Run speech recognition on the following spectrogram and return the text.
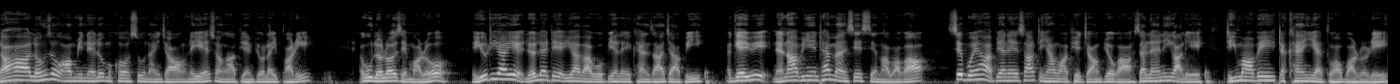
ဒါဟာအလုံးစုံအောင်မြင်တယ်လို့မခေါ်ဆိုနိုင်ကြောင်းနေရဲဆွမ်ကပြန်ပြောလိုက်ပါတယ်အခုလောလောဆယ်မှာတော့အယူတရရဲ့လွတ်လပ်တဲ့အရာသာကိုပြန်လည်ခန်းစားကြပြီးအကယ်၍နန္နာဘရင်ထပ်မံစစ်ဆင်လာပါကစစ်ပွဲဟာပြန်လည်စားတင်ရမှာဖြစ်ကြောင်းပြောကဇလန်လီကလည်းဒီမှာပဲတခန်းရက်သွားပါတော့တယ်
